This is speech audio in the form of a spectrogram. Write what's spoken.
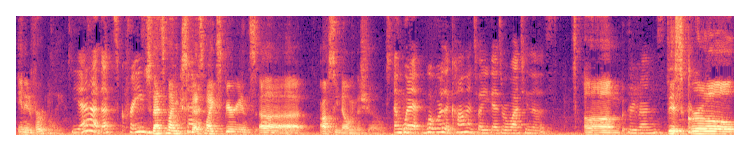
inadvertently. Yeah, that's crazy. So that's my ex- that's my experience. Uh, obviously knowing the show. And what what were the comments while you guys were watching those Um, reruns? this girl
